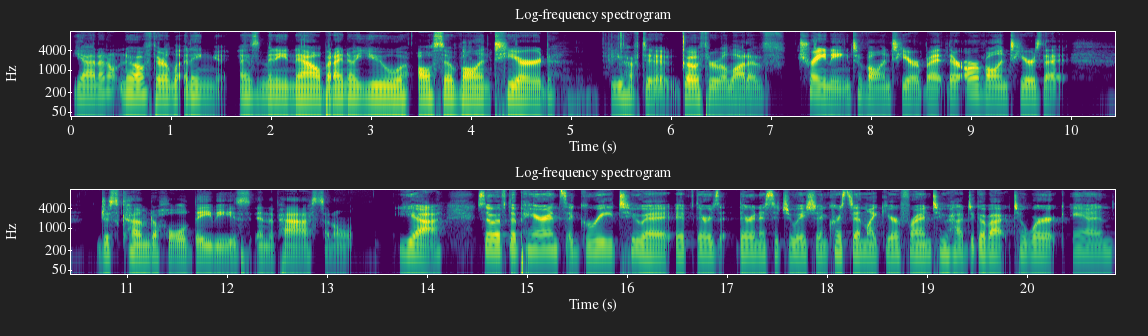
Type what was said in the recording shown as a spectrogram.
Yeah. And I don't know if they're letting as many now, but I know you also volunteered. You have to go through a lot of training to volunteer, but there are volunteers that just come to hold babies in the past. I don't yeah. So if the parents agree to it, if there's they're in a situation, Kristen, like your friend who had to go back to work and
